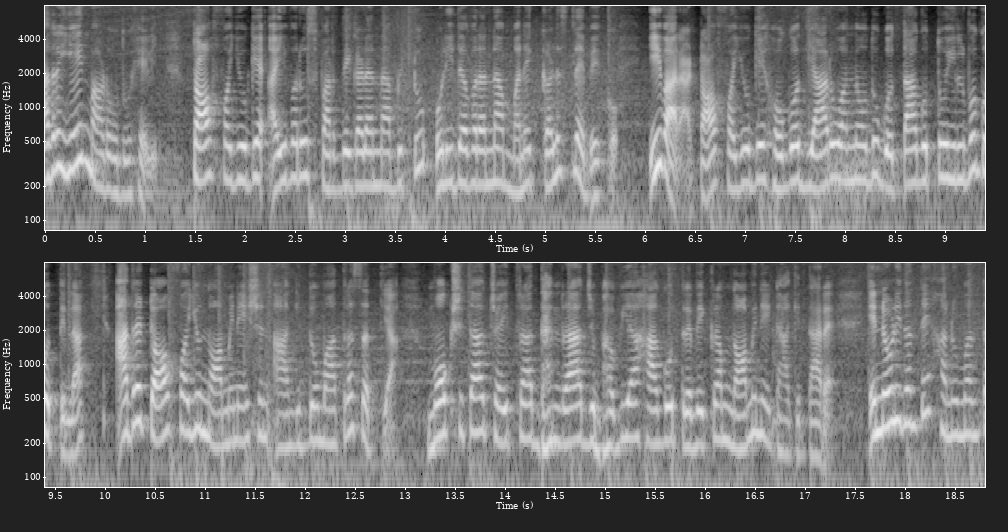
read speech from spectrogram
ಆದರೆ ಏನು ಮಾಡೋದು ಹೇಳಿ? ಟಾಪ್ ಫೈವ್ಗೆ ಐವರು ಸ್ಪರ್ಧೆಗಳನ್ನು ಬಿಟ್ಟು ಉಳಿದವರನ್ನು ಮನೆಗೆ ಕಳಿಸ್ಲೇಬೇಕು. ಈ ವಾರ ಟಾಪ್ ಫೈವ್ಗೆ ಹೋಗೋದು ಯಾರು ಅನ್ನೋದು ಗೊತ್ತಾಗುತ್ತೋ ಇಲ್ವೋ ಗೊತ್ತಿಲ್ಲ, ಆದರೆ ಟಾಪ್ ಫೈವ್ ನಾಮಿನೇಷನ್ ಆಗಿದ್ದು ಮಾತ್ರ ಸತ್ಯ. ಮೋಕ್ಷಿತಾ, ಚೈತ್ರ, ಧನ್ರಾಜ್, ಭವ್ಯ ಹಾಗೂ ತ್ರಿವಿಕ್ರಮ್ ನಾಮಿನೇಟ್ ಆಗಿದ್ದಾರೆ. ಇನ್ನುಳಿದಂತೆ ಹನುಮಂತ,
